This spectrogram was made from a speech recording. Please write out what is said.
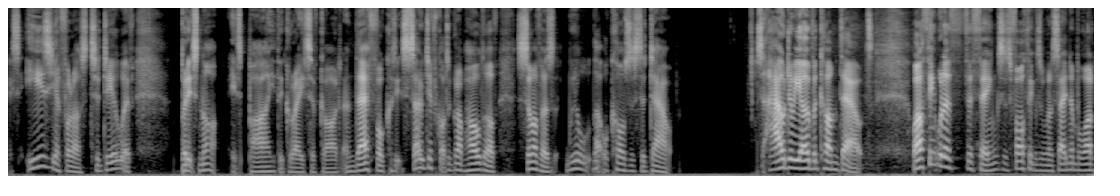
It's easier for us to deal with. But it's not. It's by the grace of God. And therefore, because it's so difficult to grab hold of, some of us will that will cause us to doubt. So, how do we overcome doubt? Well, I think one of the things, there's four things I'm going to say. Number one,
